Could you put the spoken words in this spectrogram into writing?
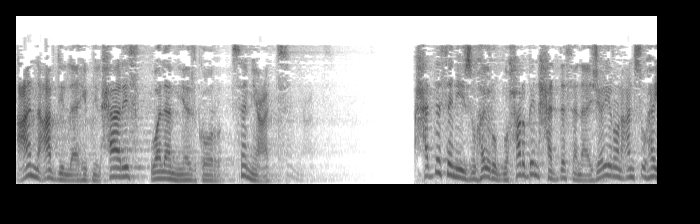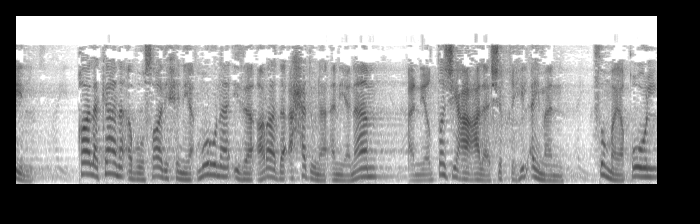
عن عبد الله بن الحارث ولم يذكر سمعت. حدثني زهير بن حرب حدثنا جرير عن سهيل. قال كان أبو صالح يأمرنا إذا أراد أحدنا أن ينام أن يضطجع على شقه الأيمن. ثم يقول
